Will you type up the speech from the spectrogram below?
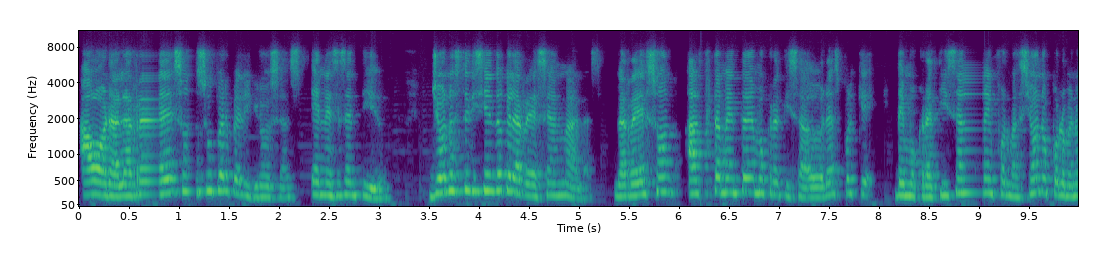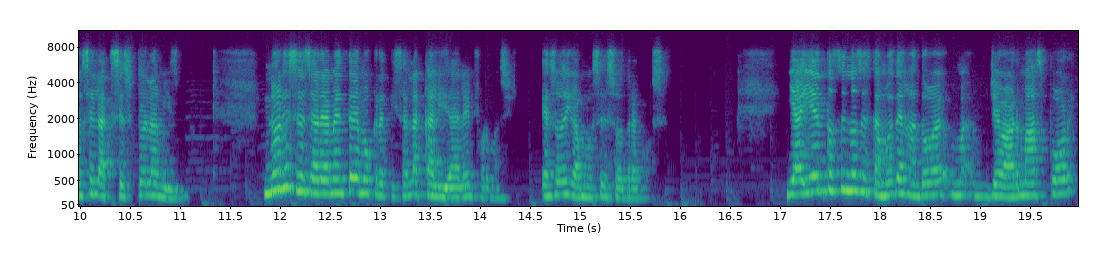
Ahora, las redes son súper peligrosas en ese sentido. Yo no estoy diciendo que las redes sean malas. Las redes son altamente democratizadoras porque democratizan la información o por lo menos el acceso a la misma. No necesariamente democratizan la calidad de la información. Eso, digamos, es otra cosa. Y ahí entonces nos estamos dejando llevar más por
